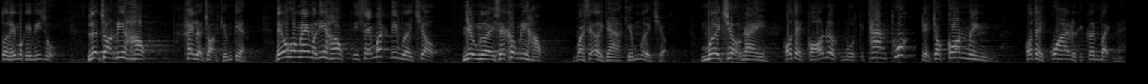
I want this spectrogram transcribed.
Tôi lấy một cái ví dụ. Lựa chọn đi học hay lựa chọn kiếm tiền. Nếu hôm nay mà đi học thì sẽ mất đi 10 triệu. Nhiều người sẽ không đi học và sẽ ở nhà kiếm 10 triệu. 10 triệu này có thể có được một cái thang thuốc để cho con mình có thể qua được cái cơn bệnh này.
